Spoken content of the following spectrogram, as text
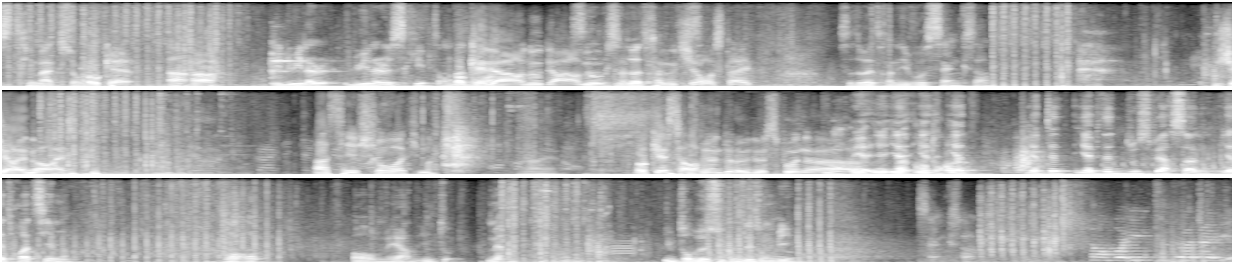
streamax sur le. Ok. Ah, Ah. et lui il, a le, lui il a le script en bas Ok, derrière nous, derrière Ça- nous, ça ça, doit ça être- nous tire au snipe. Ça doit être un niveau 5 ça. J'irai nord-est. Ah, c'est Showa qui m'a. Ouais. Ok, ça revient de, de spawn. euh, il y a, il y a- y peut-être il y a peut-être 12 personnes, il y a 3 teams. On- on- Oh merde, il me tourne. Merde. Il me tombe dessus comme des zombies. T'as envoyé une photo à Dali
